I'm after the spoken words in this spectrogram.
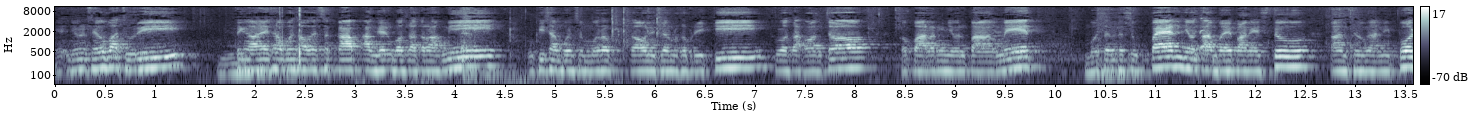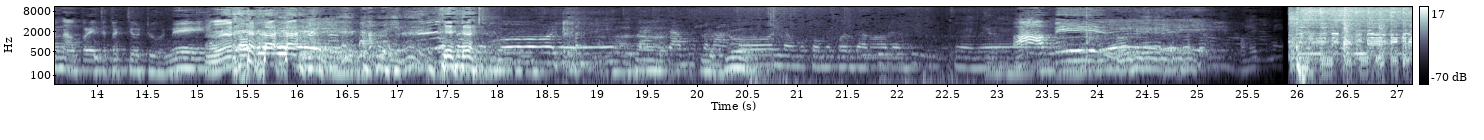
nyuwun sewu Pak Juri. Tinggalnya sampun sawet sekap anggen kula silaturahmi, ugi sampun semerep kaulisan lan mriki, kula sak kanca kepareng nyuwun pamit. Mboten kesupen nyuwun tambahi pangestu kandunganipun ampre cedhek jodhone. Amin. Amin. Amin. Amin. Amin. Amin. Amin. Amin. Amin. Amin.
